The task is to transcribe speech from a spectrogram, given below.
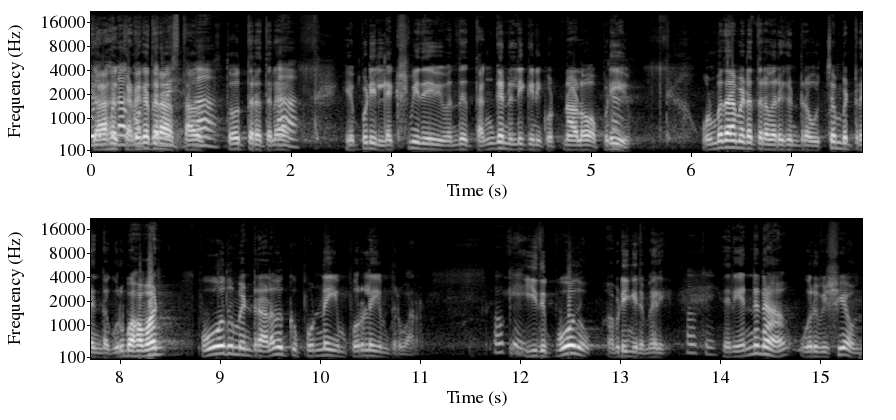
ஒழுங்குனா கனகதரா. ஸ்தோத்திரத்தில் எப்படி லக்ஷ்மி தேவி வந்து தங்க நெல்லிக்கனி கொட்டினாலோ அப்படி ஒன்பதாம் இடத்துல வருகின்ற உச்சம் பெற்ற இந்த குரு பகவான் போதும் என்ற அளவுக்கு பொன்னையும் பொருளையும் தருவார். இது போதும் அப்படிங்கிற மாதிரி இதில் என்னன்னா ஒரு விஷயம்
